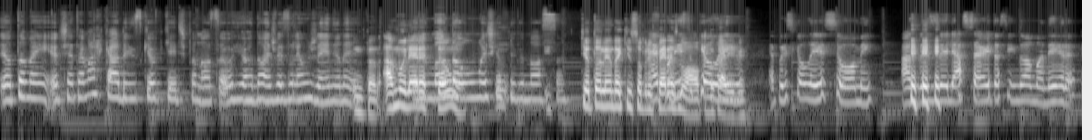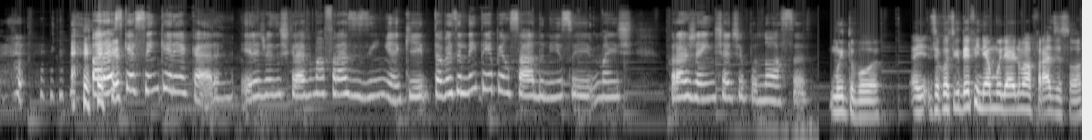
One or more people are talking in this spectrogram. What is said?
Eu também, eu tinha até marcado isso, que eu fiquei tipo, nossa, o Riordão, às vezes ele é um gênio, né? Então, a mulher ele é manda tão. umas que eu fico, nossa. Que eu tô lendo aqui sobre É férias no Alto eu do leio. É por isso que eu leio esse homem. Às vezes ele acerta assim de uma maneira. Parece que é sem querer, cara. Ele às vezes escreve uma frasezinha que talvez ele nem tenha pensado nisso, e- mas pra gente é tipo, nossa. Muito boa. Você conseguiu definir a mulher numa frase só.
